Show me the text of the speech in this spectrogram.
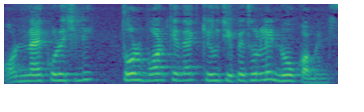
অন্যায় করেছিলি। তোর বরকে দেখ, কেউ চেপে ধরলে নো কমেন্টস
